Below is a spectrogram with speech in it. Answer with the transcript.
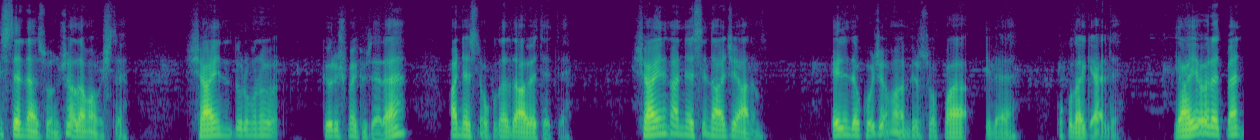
istenilen sonucu alamamıştı. Şahin durumunu görüşmek üzere annesini okuluna davet etti. Şahin'in annesi Naciye Hanım elinde kocaman bir sopa ile okula geldi. Yahya öğretmen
